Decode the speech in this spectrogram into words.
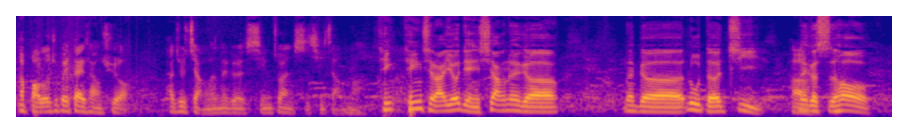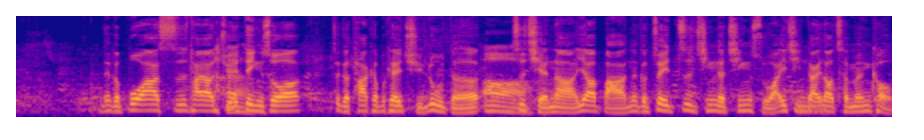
那保罗就被带上去了，他就讲了那个行传十七章嘛。听听起来有点像那个那个路德记啊。那个时候，那个波阿斯他要决定说 这个他可不可以娶路德？哦之前呢、要把那个最至亲的亲属啊一起带到城门口，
